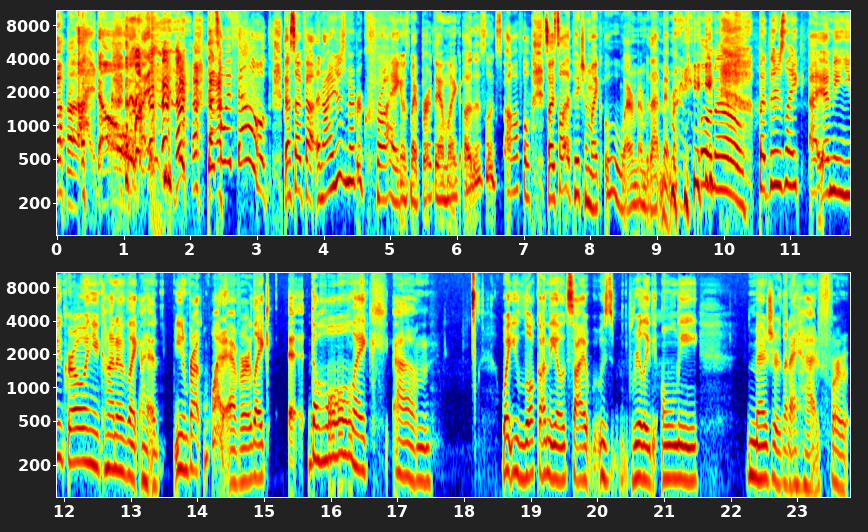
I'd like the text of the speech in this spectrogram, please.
that. I know. That's how I felt. That's how I felt. And I just remember crying. It was my birthday. I'm like, oh, this looks awful. So I saw that picture. I'm like, oh, I remember that memory. Oh no. But there's like, I, I mean, you grow and you kind of like, I had unibrow, whatever. Like the whole like, um, what you look on the outside was really the only measure that I had for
